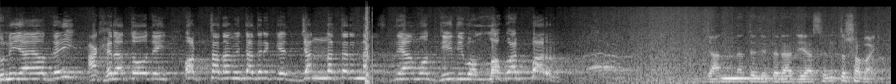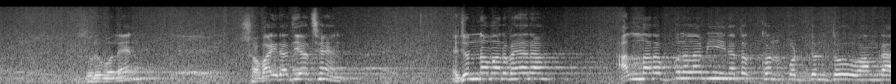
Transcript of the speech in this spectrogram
দুনিয়ায়ও দেই, আখেরাতেও দেই। অর্থাৎ আমি তাদেরকে জান্নাতের নাজ নেয়ামত দিয়ে দিব। আল্লাহু আকবার। জান্নাতে যেতে রাজি আছেন তো সবাই? জোরে বলেন, সবাই রাজি আছেন? এজন্য আমার ভাইয়ারা, আল্লাহ রাব্বুল আলামিন এতক্ষণ পর্যন্ত আমরা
